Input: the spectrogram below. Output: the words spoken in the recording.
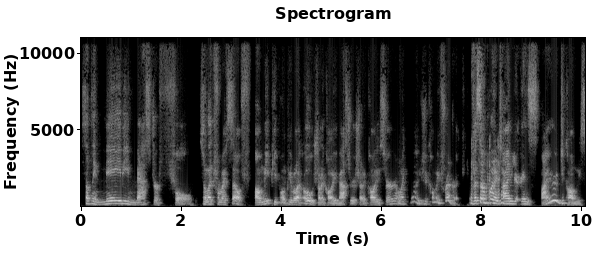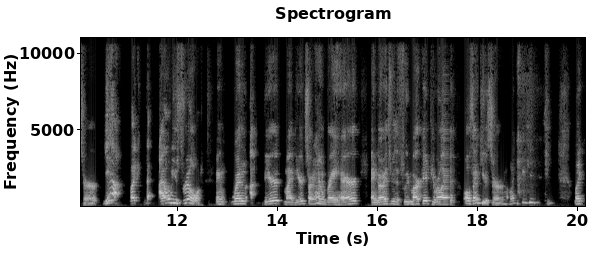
something maybe masterful. So, like for myself, I'll meet people and people are like, oh, should I call you master? Should I call you sir? I'm like, no, you should call me Frederick. If at some point in time you're inspired to call me sir, yeah, like I will be thrilled. I mean, when uh, beard, my beard started having gray hair and going through the food market, people are like, "Oh, thank you, sir." I'm like, like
